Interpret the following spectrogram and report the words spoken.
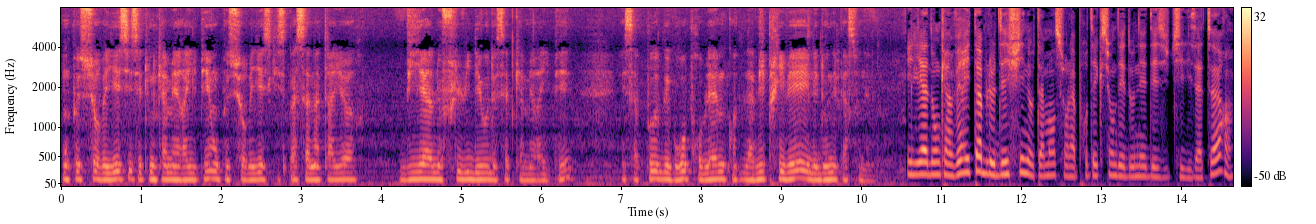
On peut surveiller, si c'est une caméra IP, on peut surveiller ce qui se passe à l'intérieur via le flux vidéo de cette caméra IP. Et ça pose des gros problèmes quant à la vie privée et les données personnelles. Il y a donc un véritable défi, notamment sur la protection des données des utilisateurs.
